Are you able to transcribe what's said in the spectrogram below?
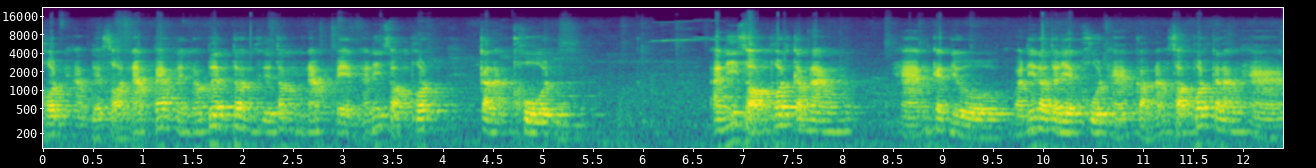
พจน์นะครับ เดี๋ยวสอนนับแป๊บหนึ่งนะเบื้องต้นคือต้องนับเป็น อันนี้สองพจน์กำลังคูณ อันนี้สองพจน์กำลังหารกันอยู่ วันนี้เราจะเรียนคูณหารก่อนนะสองพจน์กำลังหาร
